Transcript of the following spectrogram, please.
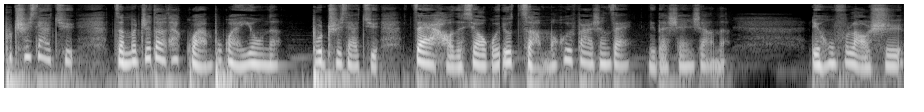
不吃下去，怎么知道它管不管用呢？不吃下去，再好的效果又怎么会发生在你的身上呢？李洪福老师《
